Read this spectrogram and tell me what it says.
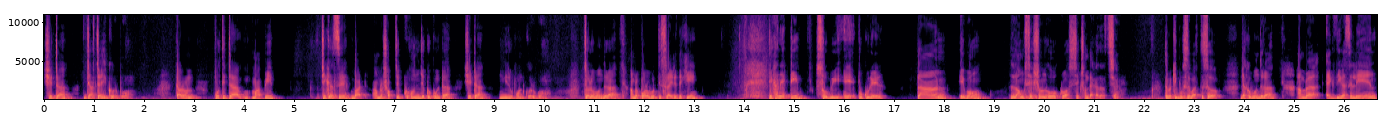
সেটা যাচাই করব। কারণ প্রতিটা মাপই ঠিক আছে বাট আমরা সবচেয়ে গ্রহণযোগ্য কোনটা সেটা নিরূপণ করব। চলো বন্ধুরা, আমরা পরবর্তী স্লাইডে দেখি। এখানে একটি ছবি পুকুরের প্লান এবং লং সেকশন ও ক্রস সেকশন দেখা যাচ্ছে। তোমরা কি বুঝতে পারতেছো? দেখো বন্ধুরা, আমরা একদিক আছে লেন্থ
